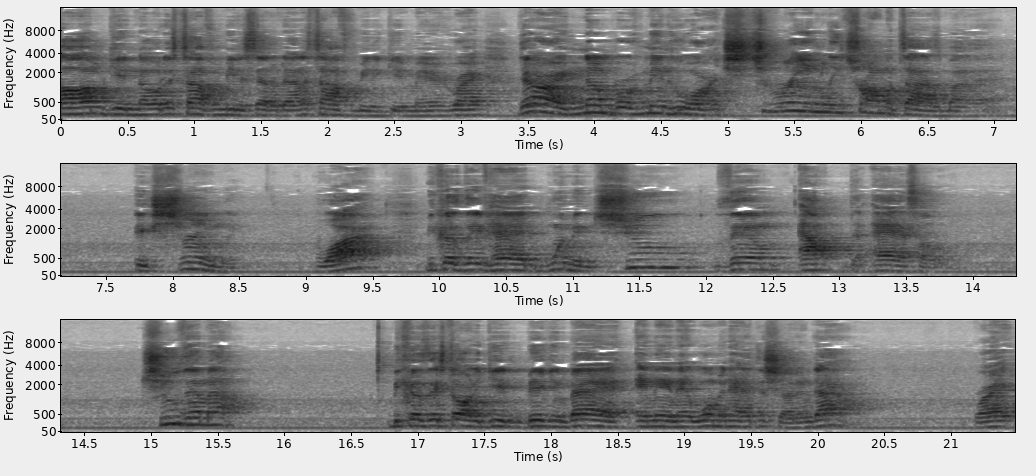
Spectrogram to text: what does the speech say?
Oh, I'm getting old. It's time for me to settle down. It's time for me to get married, right? There are a number of men who are extremely traumatized by that. Extremely. Why? Because they've had women chew them out the asshole. Chew them out because they started getting big and bad, and then that woman had to shut him down. Right?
